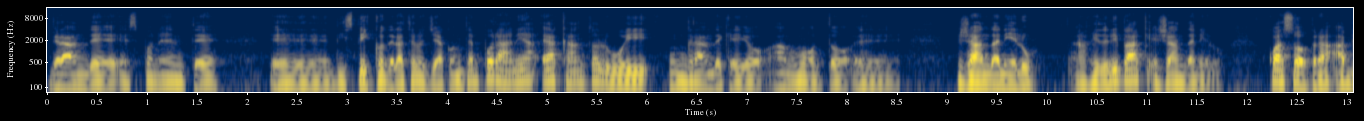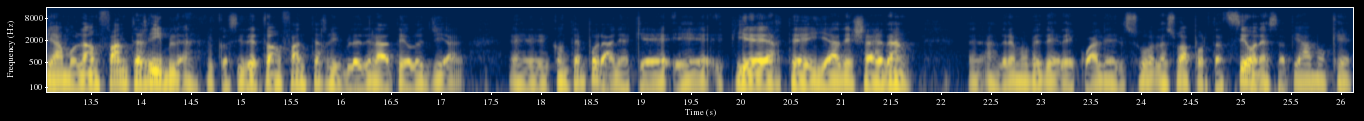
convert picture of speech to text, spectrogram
grande esponente eh, di spicco della teologia contemporanea, e accanto a lui un grande che io amo molto, eh, Jean Danielou, Henri de Lubac e Jean Danielou. Qua sopra abbiamo l'enfant terrible, il cosiddetto enfant terrible della teologia eh, contemporanea che è Pierre Teilhard de Chardin. Eh, andremo a vedere qual è suo, la sua apportazione. Sappiamo che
